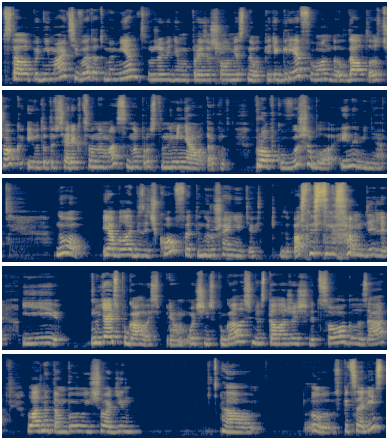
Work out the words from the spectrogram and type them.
стала поднимать, и в этот момент уже, видимо, произошел местный вот перегрев, и он дал толчок, и вот эта вся реакционная масса, она просто на меня вот так вот пробку вышибла и на меня. Ну, я была без очков, это нарушение техники безопасности на самом деле. И ну, я испугалась, прям очень испугалась. Мне стало жечь лицо, глаза. Ладно, там был еще один э, ну, специалист,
